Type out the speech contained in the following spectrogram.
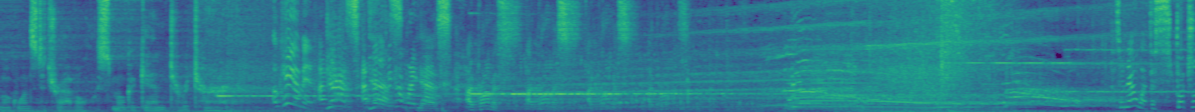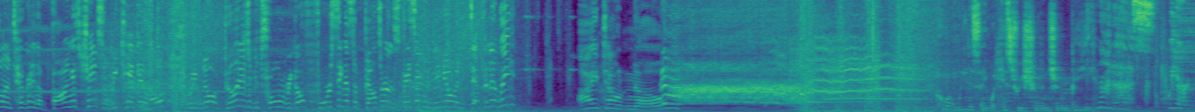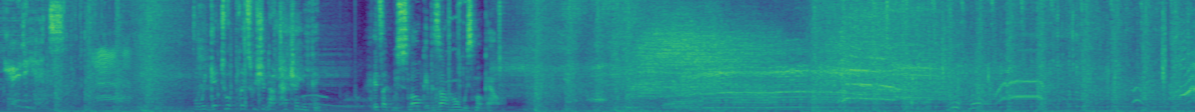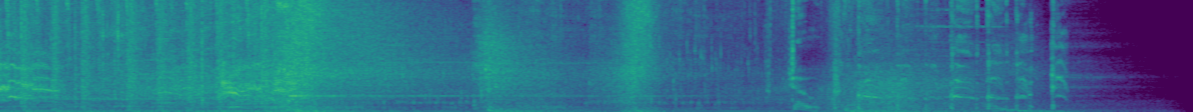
Smoke once to travel, smoke again to return. Okay, I'm in. I'm Yes! in. As yes! as we come right yes! back. I promise. I promise. I promise. I promise. So now what? The structural integrity of the bong has changed, so we can't get home? We have no ability to control where we go, forcing us to bounce around the space-time continuum indefinitely? I don't know. Who say what history should and shouldn't be. Not us. We are idiots. When we get to a place, we should not touch anything. It's like we smoke. If it's not home, we smoke out. Dope.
